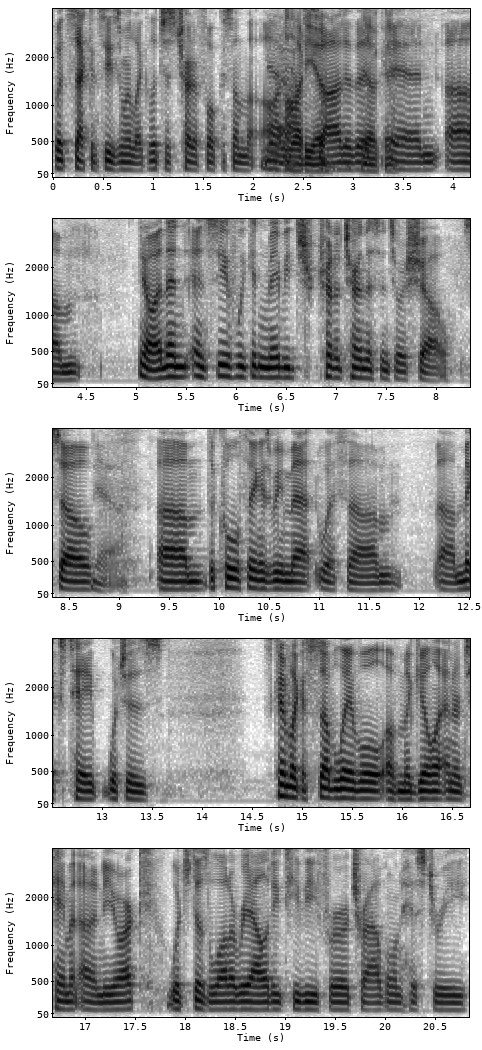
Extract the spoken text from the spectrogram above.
But second season, we're like, let's just try to focus on the audio, Audio. side of it, Yeah, okay. and um, you know, and then and see if we can maybe tr- try to turn this into a show. So Yeah. um, the cool thing is we met with um, uh, Mixtape, which is it's kind of like a sub label of Magilla Entertainment out of New York, which does a lot of reality TV for travel and history.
